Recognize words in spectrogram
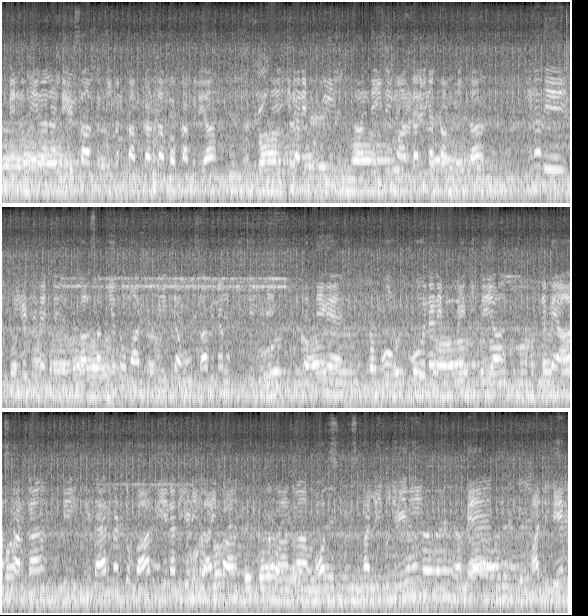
ਮੈਨੂੰ ਵੀ ਇਹਨਾਂ ਨਾਲ ਡੇਢ ਸਾਲ ਤਕਰੀਬਨ ਕੰਮ ਕਰਨ ਦਾ ਮੌਕਾ ਮਿਲਿਆ। ਤੇ ਇਹਨਾਂ ਨੇ ਪੂਰੀ ਤਨਦੇਹੀ ਤੇ ਇਮਾਨਦਾਰੀ ਨਾਲ ਕੰਮ ਕੀਤਾ। ਇਹਨਾਂ ਦੇ ਪੀਰੀਅਡ ਦੇ ਵਿੱਚ ਖਾਲਸਾ ਮੀਆਂ ਤੋਂ ਮਾਰਕੀਟ ਵੀ ਜਾਂ ਹੋਰ ਸਭ ਇਹਨਾਂ ਨੂੰ ਕੀਤੇ ਜਿਹੜੇ ਦਿੱਤੇ ਗਏ ਉਹ ਉਹ ਇਹਨਾਂ ਨੇ ਪੂਰੇ ਕੀਤੇ ਆ। ਤੇ ਮੈਂ ਆਸ ਕਰਦਾ ਵੀ ਰਿਟਾਇਰਮੈਂਟ ਤੋਂ ਬਾਅਦ ਵੀ ਇਹਨਾਂ ਦੀ ਜਿਹੜੀ ਲਾਈਫ ਆ, ਪਰਮਾਤਮਾ ਬਹੁਤ ਸੁਖਾਲੀ ਗੁਜ਼ਰੇਗੀ। ਮੈਂ ਅੱਜ ਫੇਰ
